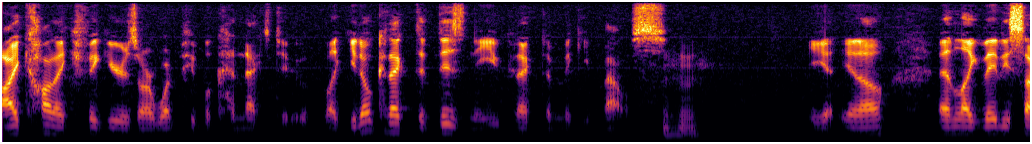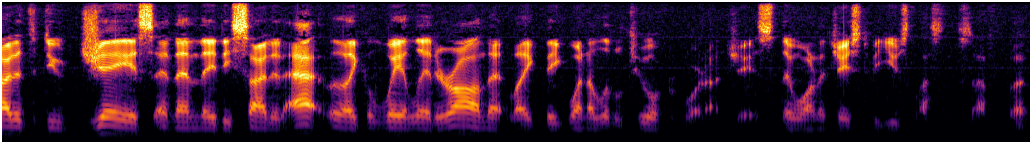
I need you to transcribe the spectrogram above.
iconic figures are what people connect to. Like you don't connect to Disney, you connect to Mickey Mouse. Mhm. You, you know, and like they decided to do Jace, and then they decided at like way later on that like they went a little too overboard on Jace. They wanted Jace to be used less and stuff, but.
